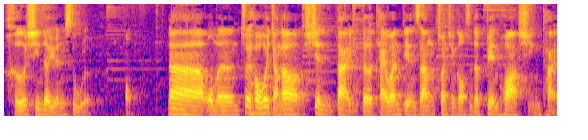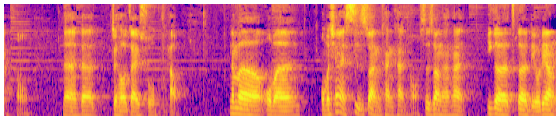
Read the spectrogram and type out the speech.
核心的元素了。哦，那我们最后会讲到现代的台湾电商赚钱公司的变化形态哦。那那最后再说。好，那么我们我们现在试算看看哦，试算看看一个这个流量。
